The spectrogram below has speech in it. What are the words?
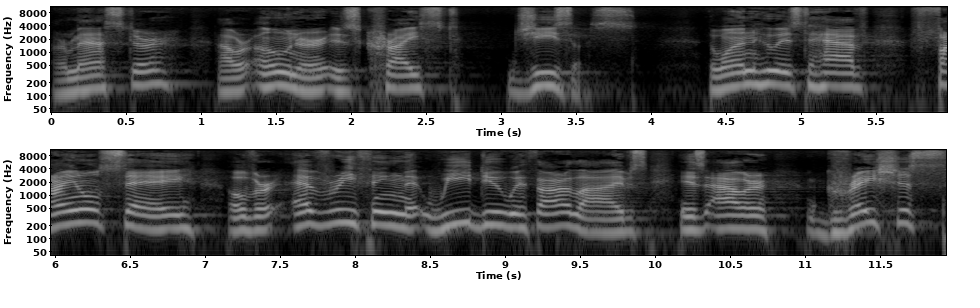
Our master, our owner, is Christ Jesus, the one who is to have final say over everything that we do with our lives is our gracious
